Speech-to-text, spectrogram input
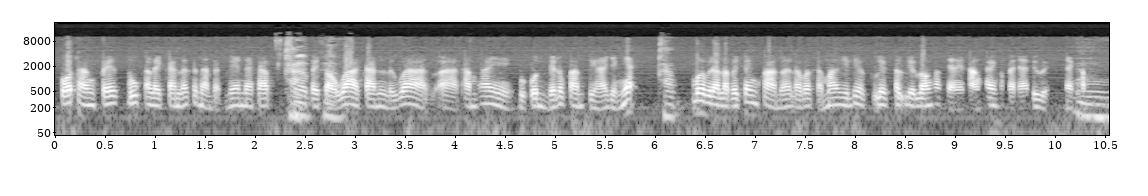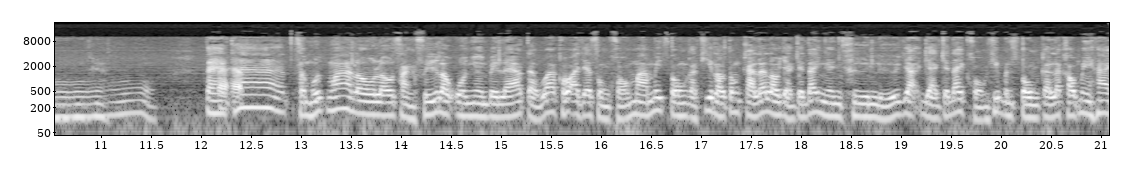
โพสต์ทาง Facebook อะไรกันลักษณะแบบเนี้ยนะครับครับ ไปต่อว่ากันหรือว่าอ่าทำาให้บุคคลได้รับความเสียหายอย่างเนี้ยครับเมื่อเวลาเราไปแจ้งความแล้วเราก็สามารถที่เรียกเรียกเรียกร้องค่าเสียหายในทางแพ่งเข้าไปได้ด้วยนะครับโอ้ แต่นะครับถ้าสมมุติว่าเราเราสั่งซื้อเราโอนเงินไปแล้ว แต่ว่าเขาอาจจะส่งของมาไม่ตรงกับที่เราต้องการแล้วเราอยากจะได้เงินคืน หรืออยากอยากจะได้ของที่มันตรงกันแล้วเขาไม่ให้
